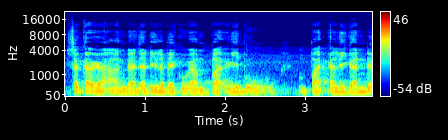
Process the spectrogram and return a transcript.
Sekarang dah jadi lebih kurang 4,000 empat kali ganda.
